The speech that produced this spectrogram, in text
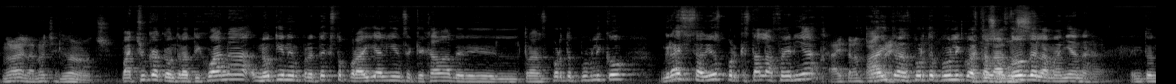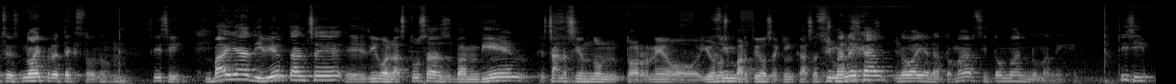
9 de la noche. Buenas noches. Pachuca contra Tijuana, no tienen pretexto, por ahí alguien se quejaba del transporte público. Gracias a Dios porque está la feria, Hay transporte. hay transporte público hasta Estos las ojos. 2 de la mañana. Entonces no hay pretexto, ¿no? Sí, sí. Vaya, diviértanse. eh, digo, las Tuzas van bien. Están haciendo un torneo y unos Si- partidos aquí en casa. Si manejan, no vayan a tomar, si toman, no manejen. Sí, sí.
